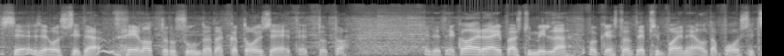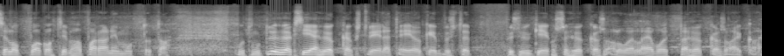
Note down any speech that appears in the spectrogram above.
se, se olisi sitä heilauttanut suuntaan tai toiseen. Et, et, tota, et, et eka erä ei päästy millään oikeastaan Tepsin paineen alta pois. Sitten se loppua kohti vähän parani, mutta tota, mut, mut lyhyeksi jää hyökkäykset vielä, että ei oikein pysty pysyä kiekossa hyökkäysalueella ja voittaa hyökkäysaikaa.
